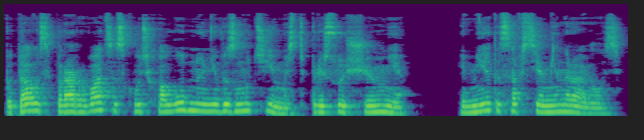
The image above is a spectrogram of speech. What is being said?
пыталось прорваться сквозь холодную невозмутимость, присущую мне – и мне это совсем не нравилось.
